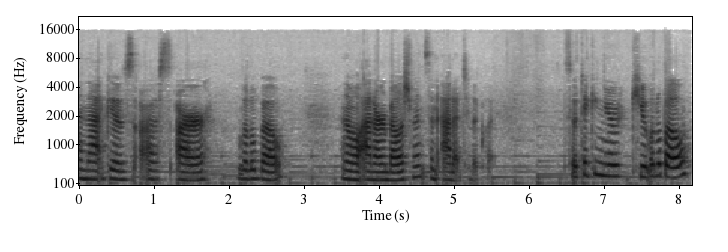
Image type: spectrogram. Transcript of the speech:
And that gives us our little bow. And then we'll add our embellishments and add it to the clip. So taking your cute little bow,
